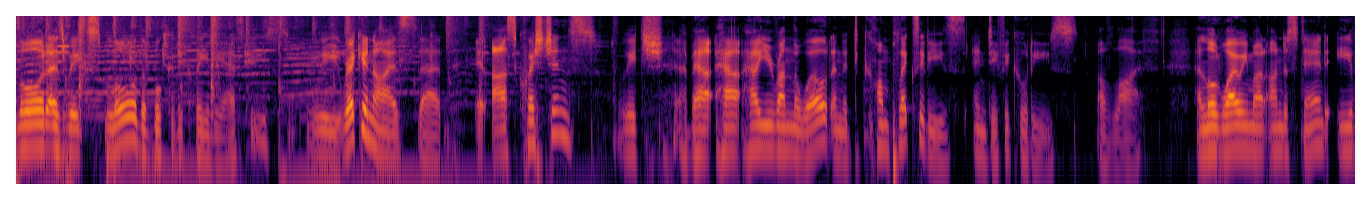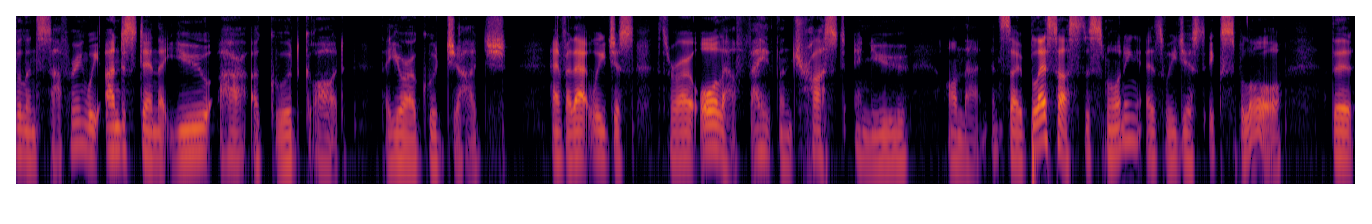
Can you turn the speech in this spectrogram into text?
Lord, as we explore the book of Ecclesiastes, we recognize that it asks questions which about how, how you run the world and the complexities and difficulties of life. And Lord, while we might understand evil and suffering, we understand that you are a good God, that you are a good judge. And for that, we just throw all our faith and trust in you on that. And so bless us this morning as we just explore the,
